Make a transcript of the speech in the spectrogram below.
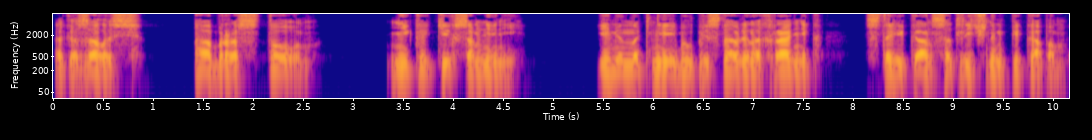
оказалась Абра Стоун. Никаких сомнений. Именно к ней был представлен охранник, старикан с отличным пикапом.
